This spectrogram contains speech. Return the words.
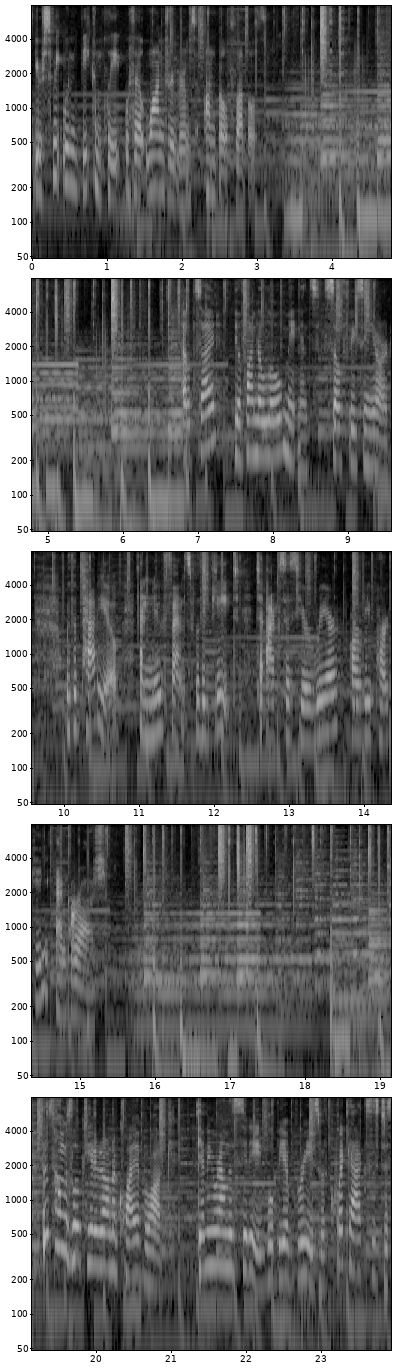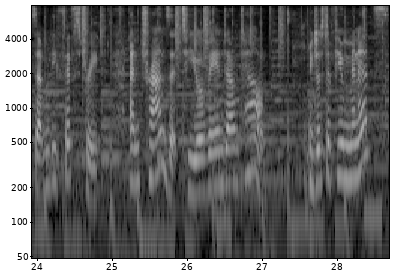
your suite wouldn't be complete without laundry rooms on both levels. Outside, you'll find a low maintenance, south facing yard with a patio and new fence with a gate to access your rear RV parking and garage. This home is located on a quiet block. Getting around the city will be a breeze with quick access to 75th Street and transit to U of A in downtown. In just a few minutes,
